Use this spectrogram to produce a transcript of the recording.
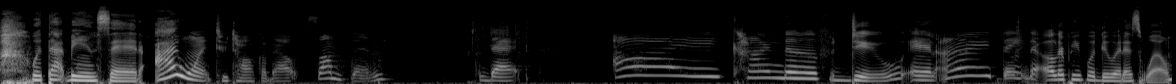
with that being said, I want to talk about something that I kind of do, and I think that other people do it as well.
